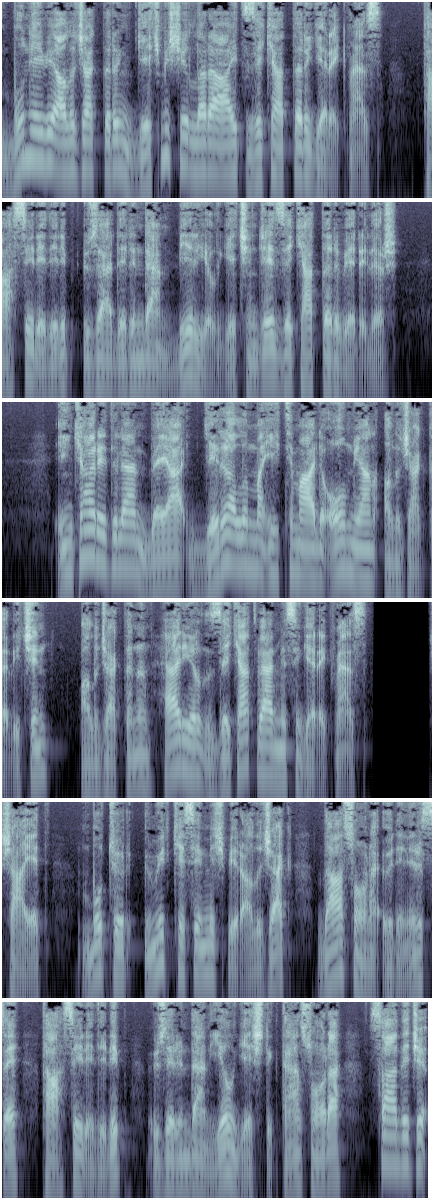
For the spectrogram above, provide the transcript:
Bu nevi alacakların geçmiş yıllara ait zekatları gerekmez. Tahsil edilip üzerlerinden bir yıl geçince zekatları verilir. İnkar edilen veya geri alınma ihtimali olmayan alacaklar için alacaklarının her yıl zekat vermesi gerekmez. Şayet bu tür ümit kesilmiş bir alacak daha sonra ödenirse tahsil edilip üzerinden yıl geçtikten sonra sadece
